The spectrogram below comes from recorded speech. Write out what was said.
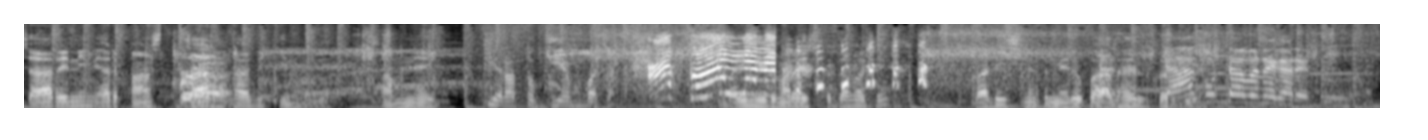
चार एनिमी अरे पाँच चार था अभी तीन हो गया सामने तेरा तो गेम बचा। भाई हेड मारा इसको दबा के। बट इसने तो मेरे को आधा हेल्प कर दिया।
